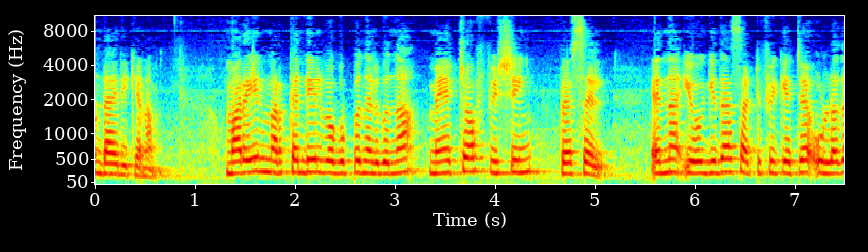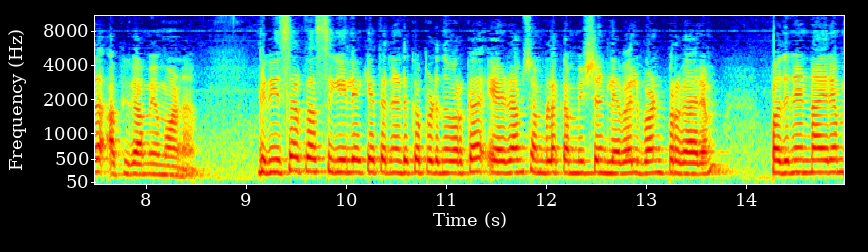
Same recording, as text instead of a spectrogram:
ഉണ്ടായിരിക്കണം. മറൈൻ മർക്കൻഡേൽ വകുപ്പ് നൽകുന്ന മേറ്റ് ഓഫ് ഫിഷിംഗ് വെസൽ എന്ന യോഗ്യതാ സർട്ടിഫിക്കറ്റ് ഉള്ളത് അഭികാമ്യമാണ്. ഗ്രീസർ തസ്തികയിലേക്ക് തിരഞ്ഞെടുക്കപ്പെടുന്നവർക്ക് ഏഴാം ശമ്പള കമ്മീഷൻ ലെവൽ വൺ പ്രകാരം പതിനെണ്ണായിരം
